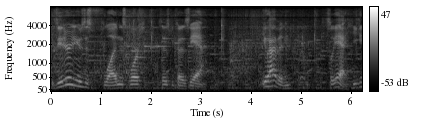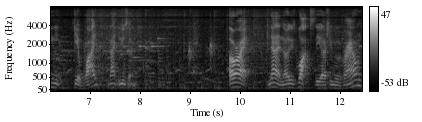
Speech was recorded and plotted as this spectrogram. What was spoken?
It's easier to use this FLUDD in this course, just because, yeah, you have it. So yeah, you can get why not use them. Alright, now that I know these blocks, they actually move around,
